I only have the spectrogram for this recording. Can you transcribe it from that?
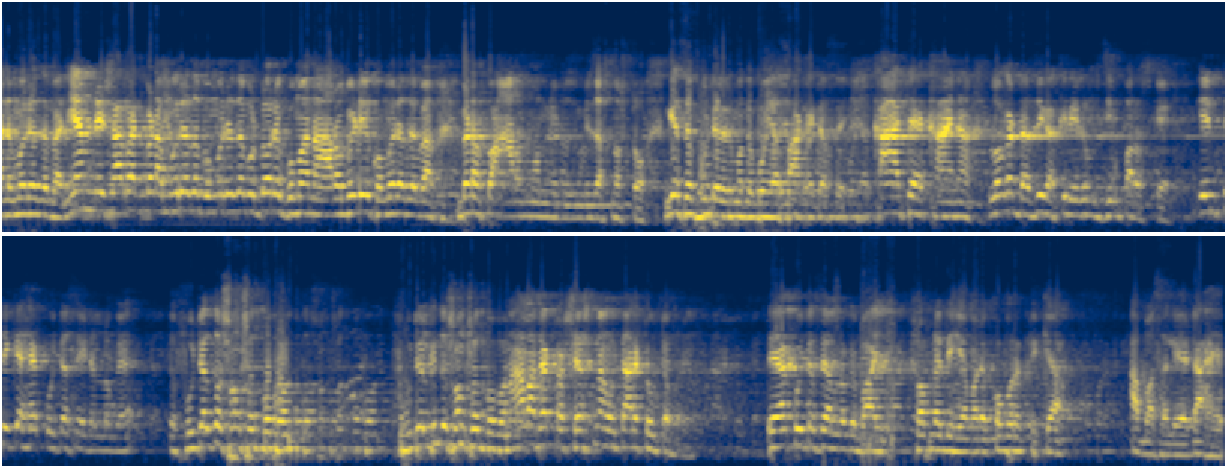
মানে মরে যাবেন এমনি সারা বেড়া মরে যাব মরে যাব ডরে ঘুমানা আরও বেড়িয়ে মরে যাবে। বেড়া তো আরও মন মেজাজ নষ্ট। গেছে হোটেলের মধ্যে বইয়া চা খাইতেছে। খাইতে খায় না। লগের ডাজিগা কিরে এরকম জিম পারসকে এন থেকে হ্যাঁ কইতাছে এটার লগে। তো ফুটেল তো সংসদ ভবন। সংসদ ভবন ফুটেল কিন্তু সংসদ ভবন। আলাদা একটা শেষ না ওইটা আরেকটা উঠতে পারে। তো এক কইতাছে আর লগে ভাই স্বপ্নে দেখি আমার কবরের থেকে আব্বাস আলী ডাহে।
